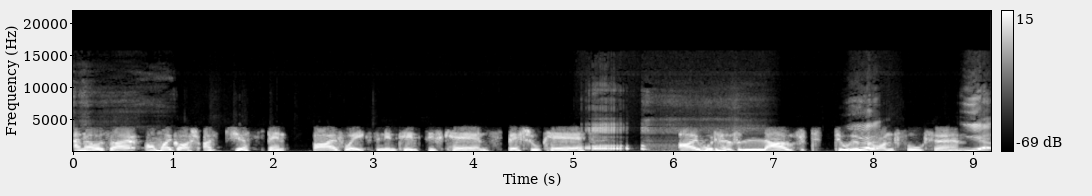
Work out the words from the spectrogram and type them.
And I was like, oh my gosh, I've just spent five weeks in intensive care and special care. Oh. I would have loved to have Yeah. gone full term. Yeah.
